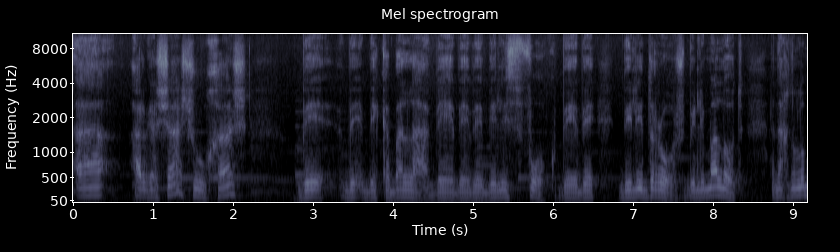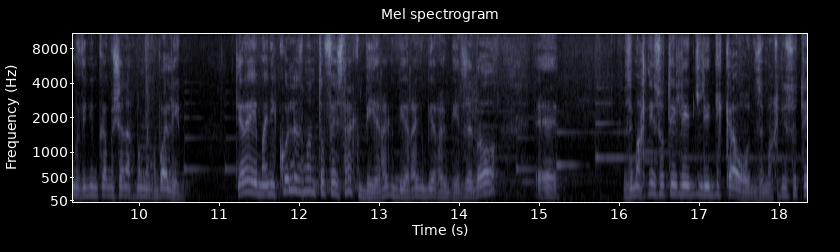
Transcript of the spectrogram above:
ההרגשה שהוא חש בקבלה, בלספוק, בלדרוש, בלמלות. אנחנו לא מבינים כמה שאנחנו מוגבלים. תראה, אם אני כל הזמן תופס רק בי, רק בי, רק בי, רק בי, זה לא... אה, זה מכניס אותי לדיכאון, זה מכניס אותי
